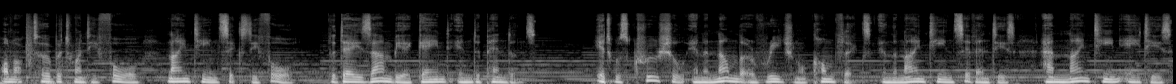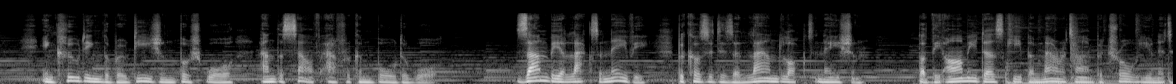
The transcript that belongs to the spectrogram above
on October 24, 1964, the day Zambia gained independence. It was crucial in a number of regional conflicts in the 1970s and 1980s including the Rhodesian Bush War and the South African Border War. Zambia lacks a navy because it is a landlocked nation, but the army does keep a maritime patrol unit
